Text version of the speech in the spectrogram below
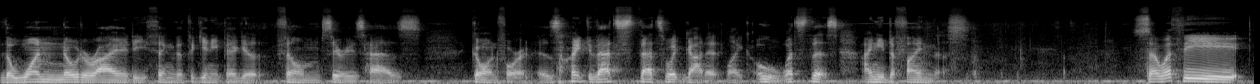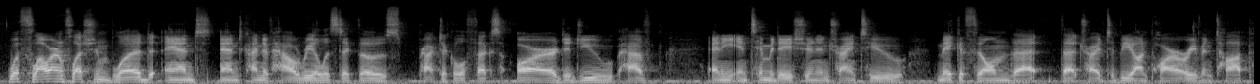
the one notoriety thing that the Guinea Pig uh, film series has going for it is like that's that's what got it like oh what's this i need to find this So with the with Flower and Flesh and Blood and and kind of how realistic those practical effects are, did you have any intimidation in trying to make a film that that tried to be on par or even top?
